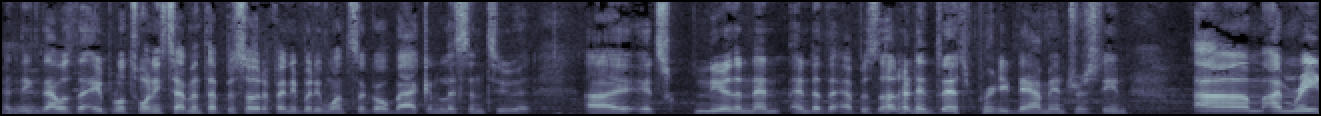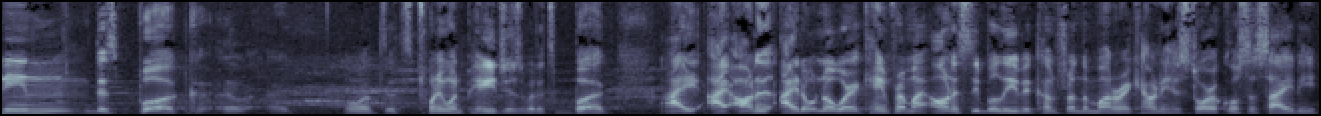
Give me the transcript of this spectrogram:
I think that was the April 27th episode. If anybody wants to go back and listen to it, uh, it's near the end of the episode, and it's, it's pretty damn interesting. Um, I'm reading this book. Uh, uh, well, it's, it's 21 pages, but it's a book. I I, hon- I don't know where it came from. I honestly believe it comes from the Monterey County Historical Society.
